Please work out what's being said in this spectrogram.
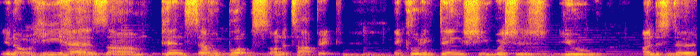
you know, he has um, penned several books on the topic, including Things She Wishes You Understood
